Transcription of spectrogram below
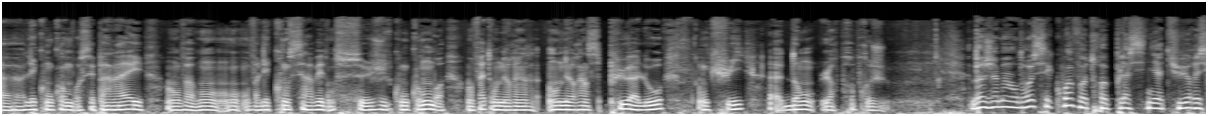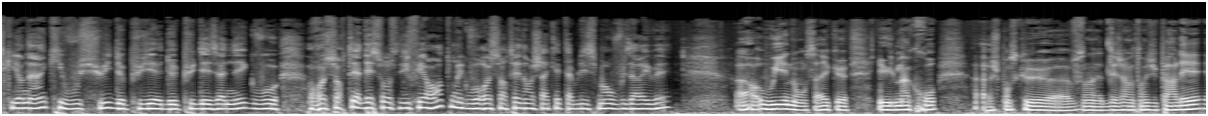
Euh, les concombres c'est pareil. On va on, va les conserver dans ce jus de concombre en fait on ne rince, on ne rince plus à l'eau on cuit euh, dans leur propre jus Benjamin Andreux, c'est quoi votre plat signature? Est-ce qu'il y en a un qui vous suit depuis depuis des années, que vous ressortez à des sauces différentes, mais que vous ressortez dans chaque établissement où vous arrivez? Alors oui et non, c'est vrai que il y a eu le macro. Euh, je pense que euh, vous en avez déjà entendu parler.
